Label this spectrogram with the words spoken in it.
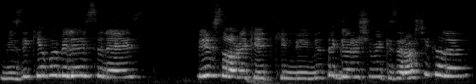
müzik yapabilirsiniz. Bir sonraki etkinliğimizde görüşmek üzere. Hoşçakalın.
